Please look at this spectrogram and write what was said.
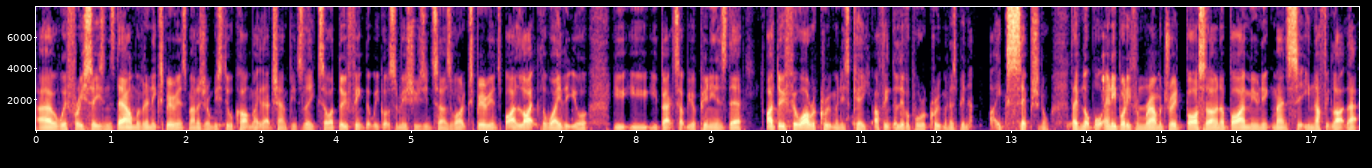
Uh, we're three seasons down with an inexperienced manager, and we still can't make that Champions League. So I do think that we've got some issues in terms of our experience. But I like the way that you're, you you you backed up your opinions there. I do feel our recruitment is key. I think the Liverpool recruitment has been exceptional. They've not bought anybody from Real Madrid, Barcelona, Bayern Munich, Man City, nothing like that.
